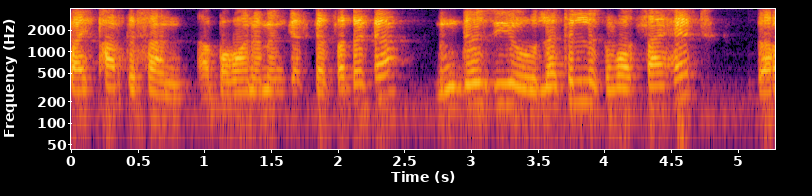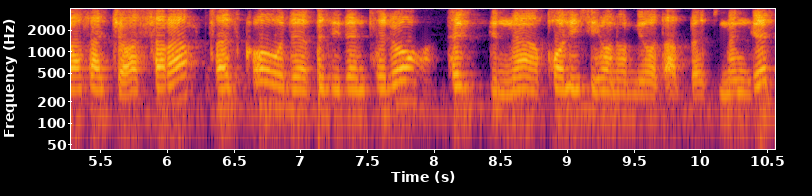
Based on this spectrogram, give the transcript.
ባይፓርቲሳን በሆነ መንገድ ከጸደቀ እንደዚሁ ለትልቅ vote ሳይሄድ በራሳቸው አሰራር ጸድቆ ወደ ፕሬዚደንት ሄዶ ህግ እና ፖሊሲ ሆኖ የሚወጣበት መንገድ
